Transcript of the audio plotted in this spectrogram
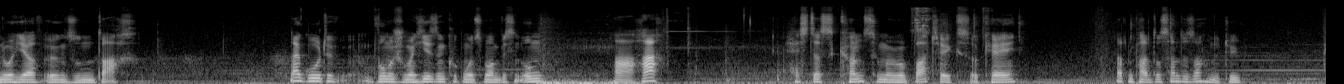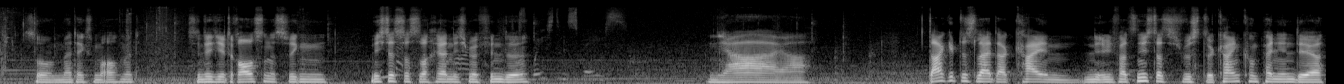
Nur hier auf irgendeinem so Dach. Na gut, wo wir schon mal hier sind, gucken wir uns mal ein bisschen um. Aha. Hester's Consumer Robotics, okay. Hat ein paar interessante Sachen, der Typ. So, Maddox mal auch mit. Sind ja hier draußen, deswegen nicht, dass ich das nachher nicht mehr finde. Ja, ja. Da gibt es leider keinen, jedenfalls nicht, dass ich wüsste, kein Companion, der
